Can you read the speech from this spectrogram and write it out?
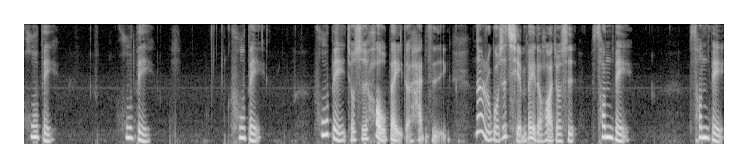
후배，후배，후배，후배就是后辈的汉字音。那如果是前辈的话，就是선배，선배。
